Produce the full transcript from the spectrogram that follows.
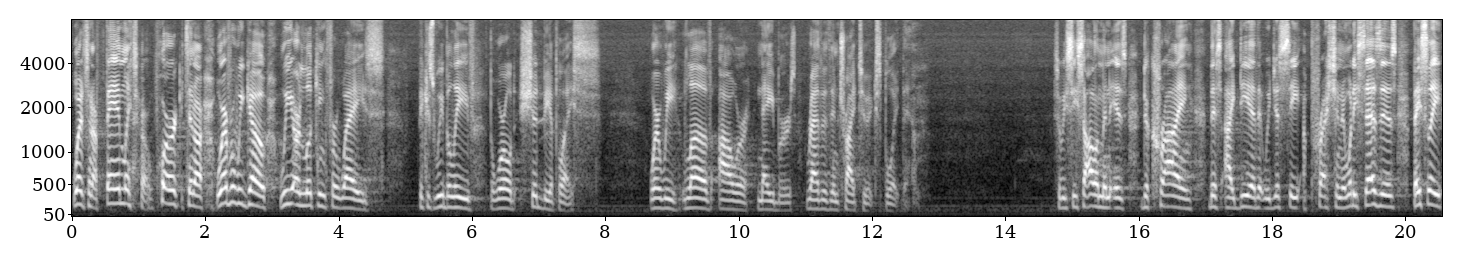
Whether it's in our family, it's in our work, it's in our wherever we go, we are looking for ways because we believe the world should be a place where we love our neighbors rather than try to exploit them. So we see Solomon is decrying this idea that we just see oppression. And what he says is basically,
